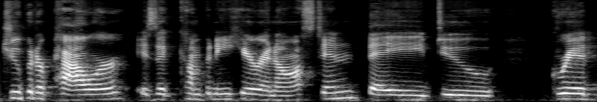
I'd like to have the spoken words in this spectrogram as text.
Jupiter Power is a company here in Austin. They do grid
